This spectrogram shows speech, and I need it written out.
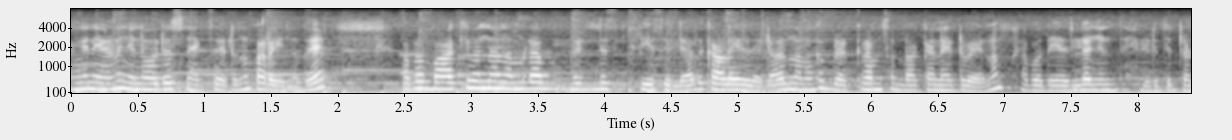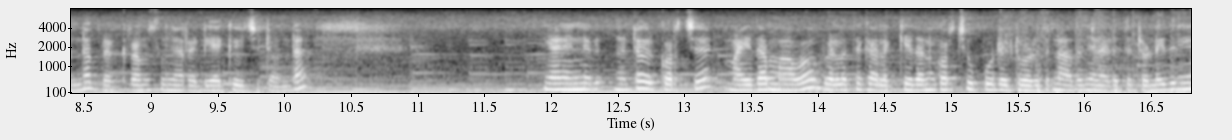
അങ്ങനെയാണ് ഞാൻ ഓരോ സ്നാക്സ് ആയിട്ടൊന്ന് പറയുന്നത്. അപ്പോൾ ബാക്കി വന്ന നമ്മുടെ ബ്രെഡിന്റെ പീസില്ല അത് കളയരുത് കേട്ടോ. അത് നമുക്ക് ബ്രെഡ് ക്രംസ് ഉണ്ടാക്കാനായിട്ട് വേണം. അപ്പോൾ അതെല്ലാം ഞാൻ എടുത്തിട്ടുണ്ട്. ബ്രെഡ് ക്രംസ് ഞാൻ റെഡിയാക്കി വെച്ചിട്ടുണ്ട്. ഞാൻ ഇനി എന്നിട്ട് കുറച്ച് മൈദ മാവ് വെള്ളത്തിൽ കലക്കിയതാണ്. കുറച്ച് ഉപ്പൂടെ ഇട്ട് കൊടുത്തിട്ട് അത് ഞാൻ എടുത്തിട്ടുണ്ട്. ഇതിന്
